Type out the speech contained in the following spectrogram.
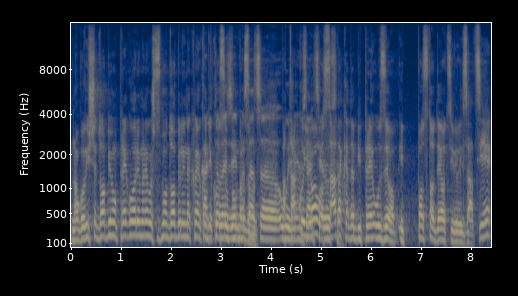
mnogo više dobijemo pregovorima nego što smo dobili na kraju kad je Kosovo bombardovan. Pa tako i ovo, Rusije? sada kada bi preuzeo i postao deo civilizacije,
